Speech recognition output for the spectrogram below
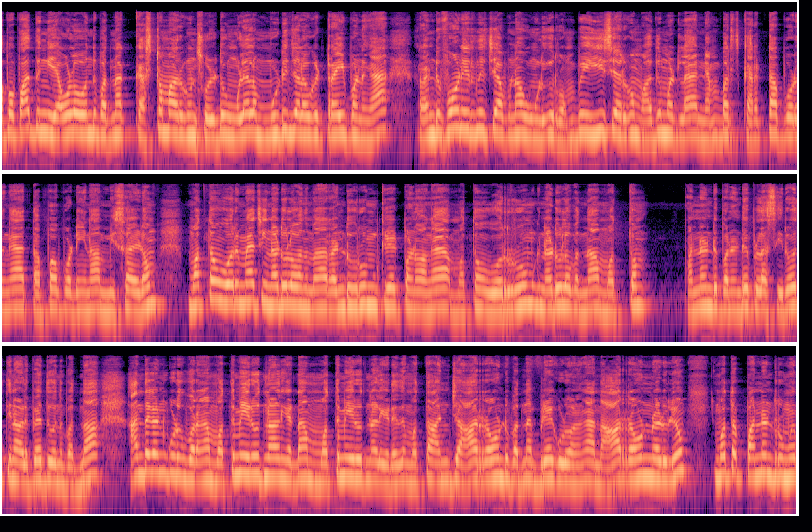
அப்போ பார்த்துங்க எவ்வளோ வந்து பார்த்தீங்கன்னா கஷ்டமாக இருக்கும்னு சொல்லிட்டு உங்களால் முடிஞ்ச அளவுக்கு ட்ரை பண்ணுங்கள் ரெண்டு ஃபோன் இருந்துச்சு அப்படின்னா உங்களுக்கு ரொம்ப ஈஸியாக இருக்கும். அது மட்டும் இல்லை நம்பர்ஸ் கரெக்டாக போடுங்க. தப்பாக போட்டிங்கன்னா மிஸ் ஆகிடும் மொத்தம் ஒரு மேட்ச்சுக்கு நடுவில் வந்து பார்த்தீங்கன்னா ரெண்டு ரூம் க்ரியேட் பண்ணுவாங்க. மொத்தம் ஒரு ரூமுக்கு நடுவில் பார்த்தீங்கன்னா மொத்தம் பன்னெண்டு பன்னெண்டு ப்ளஸ் இருபத்தி நாலு பேருக்கு வந்து பார்த்தீங்கன்னா அந்த கண் கொடுக்க போகிறாங்க மொத்தமே இருபத்தி நாலு கேட்டால் மொத்தமே இருபத்தி நாலு கிடையாது. மொத்தம் அஞ்சு ஆறு ரவுண்டு பார்த்தீங்கன்னா பிரேக் விடுவாங்க. அந்த ஆறு ரவுண்ட் நடுவிலையும் மொத்தம் பன்னெண்டு ரூமு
